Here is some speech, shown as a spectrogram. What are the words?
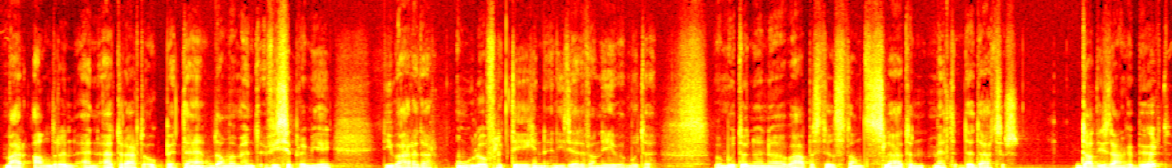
Maar anderen, en uiteraard ook Pétain, op dat moment vicepremier, die waren daar ongelooflijk tegen en die zeiden van nee, we moeten, we moeten een eh, wapenstilstand sluiten met de Duitsers. Dat is dan gebeurd.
